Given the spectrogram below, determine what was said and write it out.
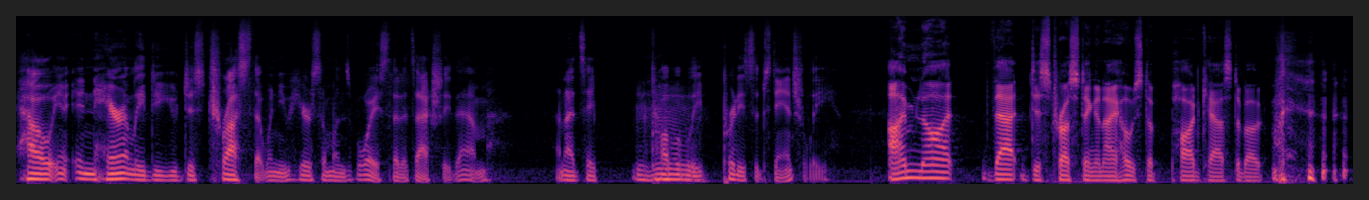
how in- inherently do you just trust that when you hear someone's voice that it's actually them? And I'd say probably pretty substantially. I'm not that distrusting, and I host a podcast about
